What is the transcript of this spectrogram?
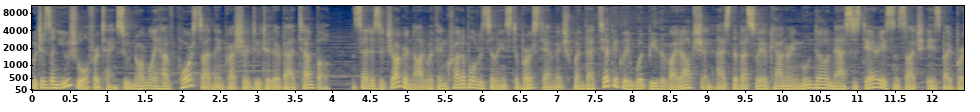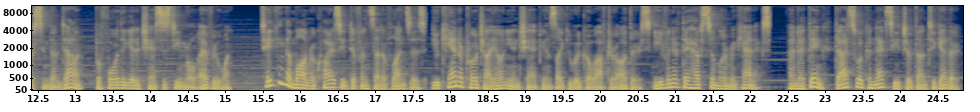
which is unusual for tanks who normally have poor side lane pressure due to their bad tempo. Sett is a juggernaut with incredible resilience to burst damage when that typically would be the right option, as the best way of countering Mundo, Nasus, Darius and such is by bursting them down before they get a chance to steamroll everyone. Taking them on requires a different set of lenses. You can't approach Ionian champions like you would go after others, even if they have similar mechanics. And I think that's what connects each of them together.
